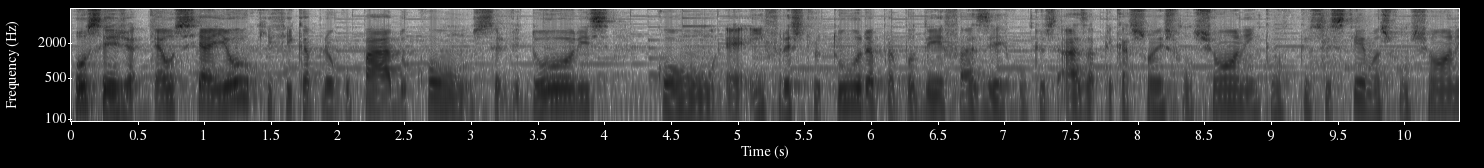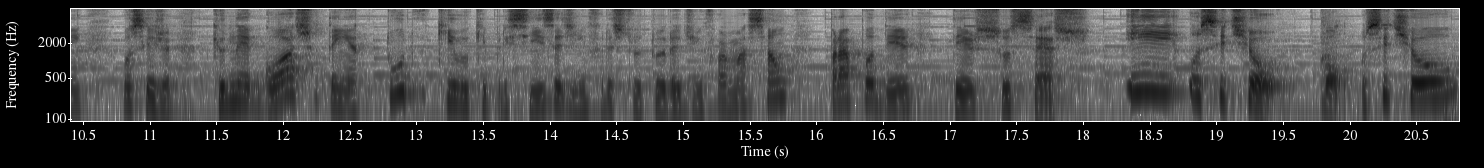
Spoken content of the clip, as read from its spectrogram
ou seja, é o CIO que fica preocupado com servidores, com é, infraestrutura para poder fazer com que as aplicações funcionem, com que os sistemas funcionem, ou seja, que o negócio tenha tudo aquilo que precisa de infraestrutura de informação para poder ter sucesso. E o CTO? Bom, o CTO,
